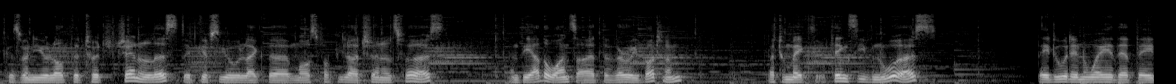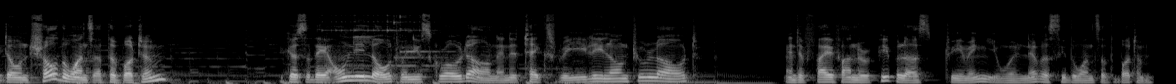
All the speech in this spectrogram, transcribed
Because when you load the Twitch channel list, it gives you like the most popular channels first, and the other ones are at the very bottom. But to make things even worse, they do it in a way that they don't show the ones at the bottom, because they only load when you scroll down, and it takes really long to load. And if 500 people are streaming, you will never see the ones at the bottom.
